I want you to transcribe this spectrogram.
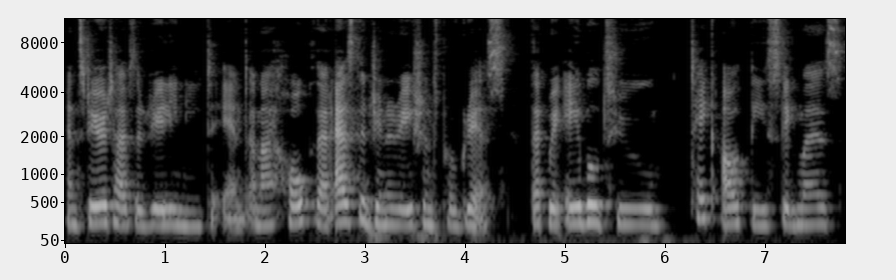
And stereotypes that really need to end. And I hope that as the generations progress, that we're able to take out these stigmas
